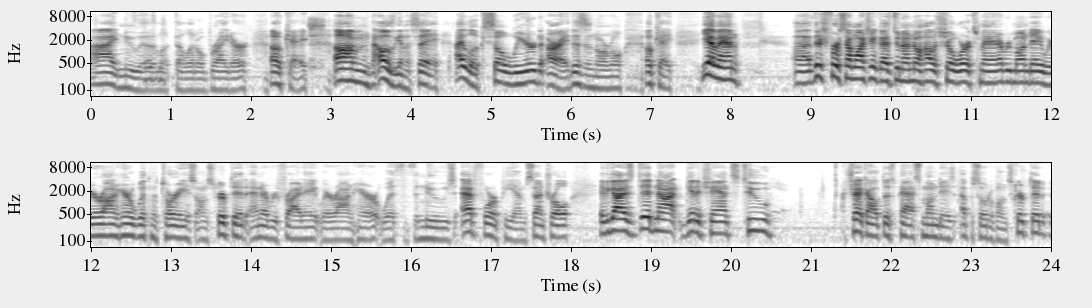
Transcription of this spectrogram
I knew it looked a little brighter. Okay. Um, I was gonna say I look so weird. All right, this is normal. Okay. Yeah, man. Uh, if this is first time watching, you guys do not know how the show works, man. Every Monday we are on here with Notorious Unscripted, and every Friday we're on here with the news at 4 p.m. Central. If you guys did not get a chance to check out this past Monday's episode of Unscripted,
